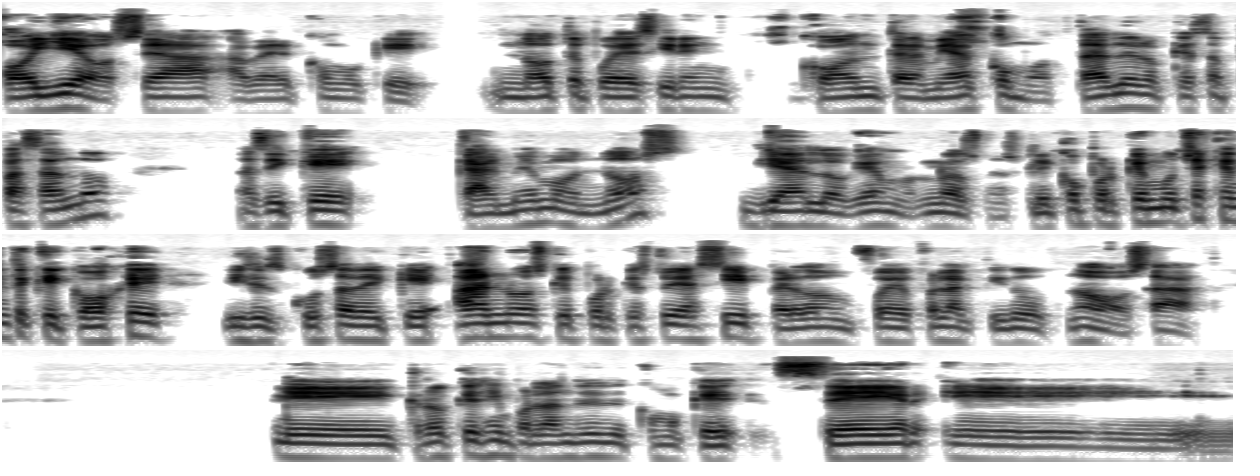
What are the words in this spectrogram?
oye, o sea, a ver, como que no te puedes ir en contra mía como tal de lo que está pasando, así que calmémonos, dialoguémonos, me explico, porque mucha gente que coge y se excusa de que, ah, no, es que porque estoy así, perdón, fue, fue la actitud, no, o sea, eh, creo que es importante como que ser, eh,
